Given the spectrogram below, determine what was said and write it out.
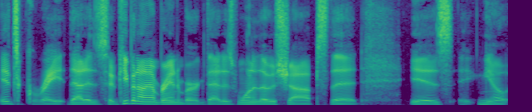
it's great. That is so. Keep an eye on Brandenburg. That is one of those shops that is you know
